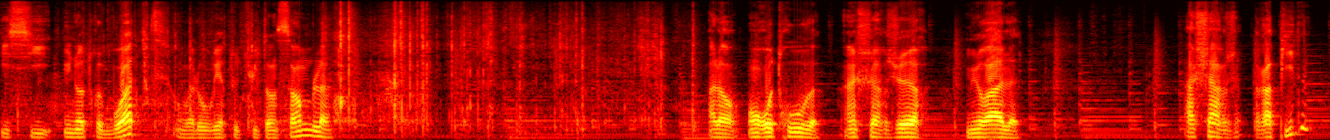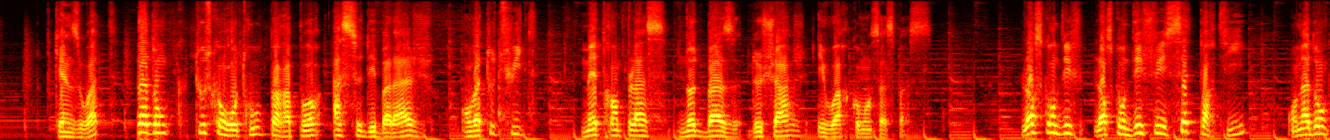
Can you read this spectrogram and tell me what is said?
ici une autre boîte. On va l'ouvrir tout de suite ensemble. Alors, on retrouve un chargeur mural à charge rapide, 15 watts. Voilà donc tout ce qu'on retrouve par rapport à ce déballage. On va tout de suite mettre en place notre base de charge et voir comment ça se passe. Lorsqu'on défait cette partie, on a donc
